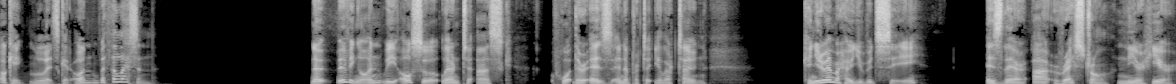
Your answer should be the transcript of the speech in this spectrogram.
Okay, let's get on with the lesson. Now, moving on, we also learned to ask what there is in a particular town. Can you remember how you would say, Is there a restaurant near here?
